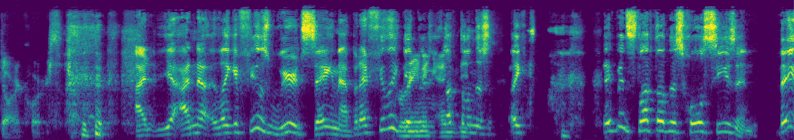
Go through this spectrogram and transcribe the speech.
Dark horse. I yeah, I know. Like it feels weird saying that, but I feel like they've been slept on this. Like they've been slept on this whole season. They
